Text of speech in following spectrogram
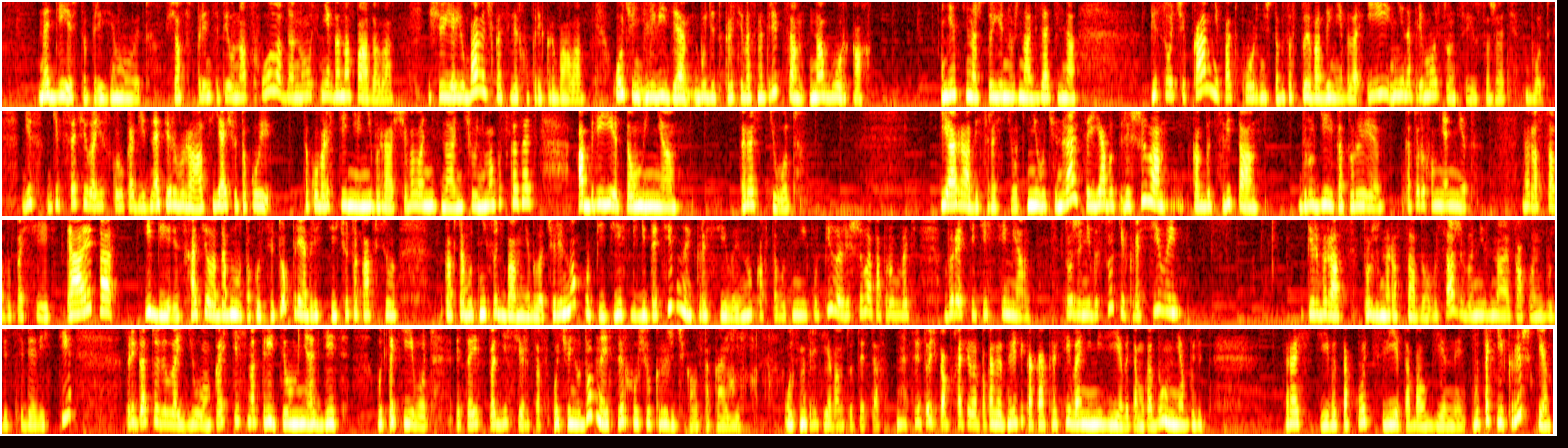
Надеюсь, что перезимует. Сейчас, в принципе, у нас холодно, но снега нападало. Еще я ее баночкой сверху прикрывала. Очень ревизия будет красиво смотреться на горках. Единственное, что ей нужно обязательно песочек, камни под корни, чтобы застой воды не было. И не на прямое солнце ее сажать. Вот. Гипсофила сколько видно первый раз. Я еще такой такого растения не выращивала, не знаю, ничего не могу сказать. Абриета у меня растет. И арабис растет. Мне очень нравится. Я вот решила как бы цвета другие, которые, которых у меня нет, на рассаду посеять. А это иберис. Хотела давно такой цветок приобрести. Что-то как все как-то вот не судьба мне была черенок купить. Есть вегетативные красивые, но как-то вот не купила, решила попробовать вырастить из семян. Тоже невысокий, красивый. Первый раз тоже на рассаду высаживаю, не знаю, как он будет себя вести. Приготовила емкости. Смотрите, у меня здесь вот такие вот, это из-под десертов. Очень удобно, и сверху еще крышечка вот такая есть. Ой, смотрите, я вам тут это цветочков хотела показать. Смотрите, какая красивая немезия в этом году у меня будет расти. Вот такой цвет обалденный. Вот такие крышки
